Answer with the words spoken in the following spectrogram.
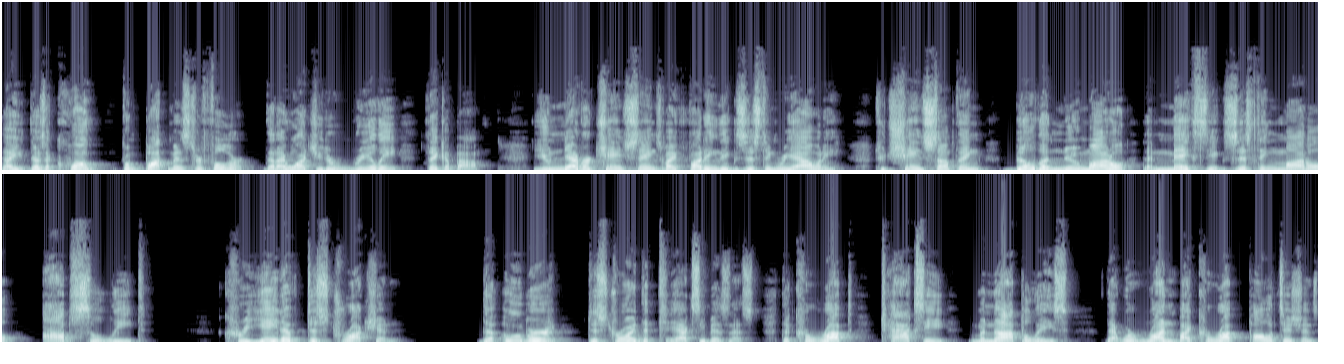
Now, there's a quote from Buckminster Fuller that I want you to really think about. You never change things by fighting the existing reality. To change something, build a new model that makes the existing model obsolete. Creative destruction. The Uber destroyed the taxi business. The corrupt taxi monopolies that were run by corrupt politicians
